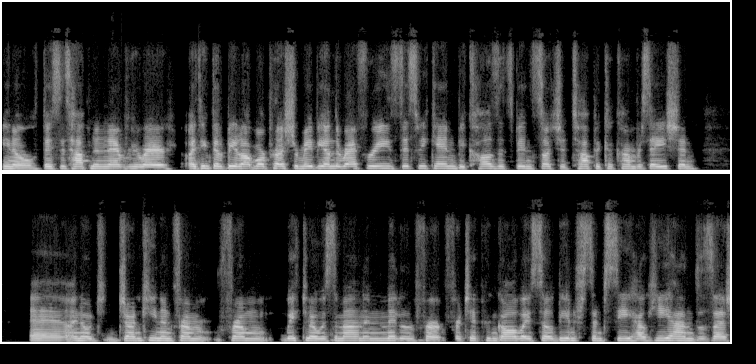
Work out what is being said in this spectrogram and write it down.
You know, this is happening everywhere. I think there'll be a lot more pressure maybe on the referees this weekend because it's been such a topic of conversation uh, I know John Keenan from from Wicklow is the man in middle for for Tipp and Galway, so it'll be interesting to see how he handles it.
